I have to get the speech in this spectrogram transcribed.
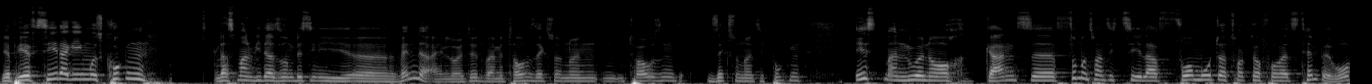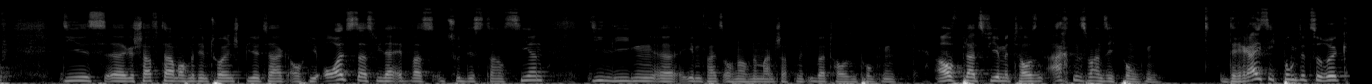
Der PFC dagegen muss gucken, dass man wieder so ein bisschen die äh, Wende einläutet, weil mit 1096 Punkten ist man nur noch ganze 25 Zähler vor Motortraktor vorwärts Tempelhof, die es äh, geschafft haben, auch mit dem tollen Spieltag auch die Allstars wieder etwas zu distanzieren. Die liegen äh, ebenfalls auch noch eine Mannschaft mit über 1000 Punkten auf Platz 4 mit 1028 Punkten. 30 Punkte zurück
